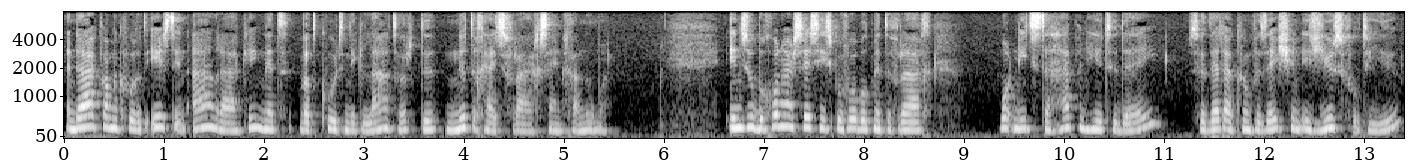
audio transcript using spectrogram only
En daar kwam ik voor het eerst in aanraking met wat Koert en ik later de nuttigheidsvraag zijn gaan noemen. Inzu begon haar sessies bijvoorbeeld met de vraag: What needs to happen here today so that our conversation is useful to you?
